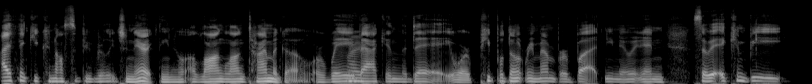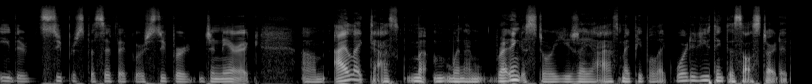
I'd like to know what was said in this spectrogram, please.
I- think you can also be really generic, you know, a long, long time ago or way Right. back in the day or people don't remember, but, you know, and so it can be either super specific or super generic. Um, I like to ask my, when I'm writing a story, usually I ask my people, like, where did you think this all started?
